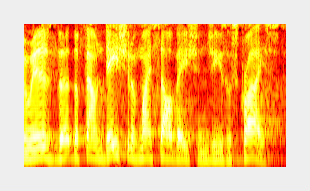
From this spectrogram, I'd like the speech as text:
who is the, the foundation of my salvation, Jesus Christ.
